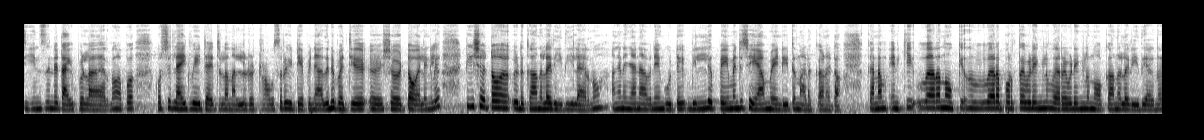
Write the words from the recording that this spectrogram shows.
ജീൻസിന്റെ ടൈപ്പ് ഉള്ളതായിരുന്നു. അപ്പോൾ കുറച്ച് ലൈറ്റ് വെയിറ്റ് ആയിട്ടുള്ള നല്ലൊരു ട്രൗസർ കിട്ടിയ പിന്നെ അതിന് പറ്റിയ ഷർട്ടോ അല്ലെങ്കിൽ ടീ ഷർട്ടോ എടുക്കാന്നുള്ള രീതിയിലായിരുന്നു. അങ്ങനെ ഞാൻ അവനെയും കൂട്ടി ബില്ല് പേയ്മെന്റ് ചെയ്യാൻ വേണ്ടിയിട്ട് നടക്കുകയാണ് കേട്ടോ കാരണം എനിക്ക് വേറെ നോക്കി വേറെ പുറത്ത് എവിടെയെങ്കിലും വേറെ എവിടെയെങ്കിലും നോക്കാമെന്നുള്ള രീതിയായിരുന്നു.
